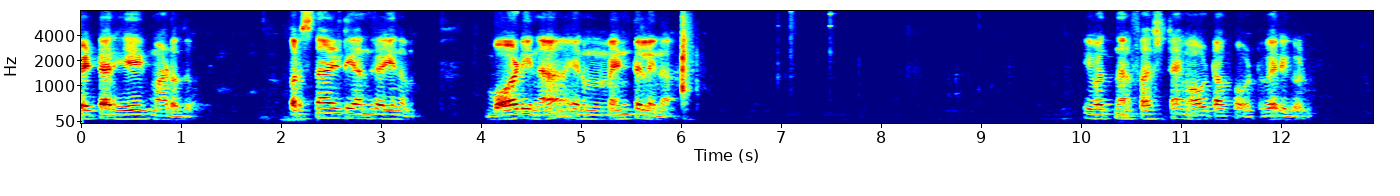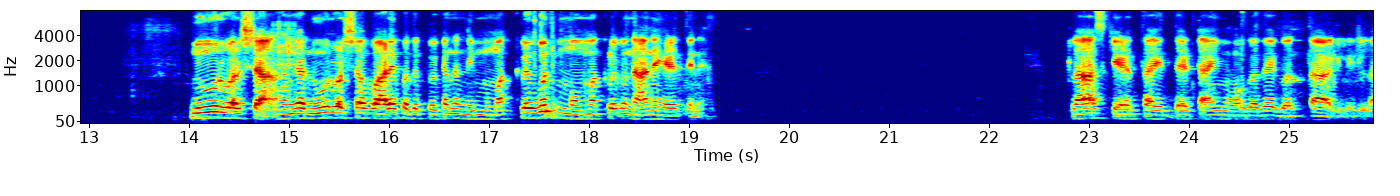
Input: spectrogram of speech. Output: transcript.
ಬೆಟರ್ ಹೇಗ್ ಮಾಡೋದು? ಪರ್ಸ್ನಾಲಿಟಿ ಅಂದ್ರೆ ಏನು? ಬಾಡಿನ ಏನು ಮೆಂಟಲಿನ ಇವತ್ ನಾನು first time out of out very good ನೂರ್ ವರ್ಷ ಹಂಗ ನೂರ್ ವರ್ಷ ಬಾಳೆ ಬದುಕ್ಬೇಕಂದ್ರೆ ನಿಮ್ಮ ಮಕ್ಳಿಗೂ, ನಿಮ್ಮ ಮೊಮ್ಮಕ್ಳಿಗೂ ನಾನೇ ಹೇಳ್ತೀನಿ. ಕ್ಲಾಸ್ ಕೇಳ್ತಾ ಇದ್ದೆ ಟೈಮ್ ಹೋಗೋದೇ ಗೊತ್ತಾಗ್ಲಿಲ್ಲ.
